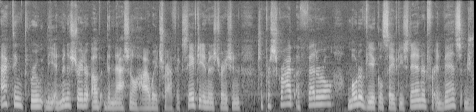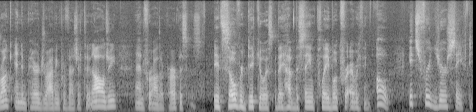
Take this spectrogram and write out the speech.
acting through the Administrator of the National Highway Traffic Safety Administration, to prescribe a federal motor vehicle safety standard for advanced drunk and impaired driving prevention technology and for other purposes. It's so ridiculous they have the same playbook for everything. Oh, it's for your safety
